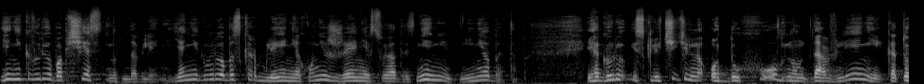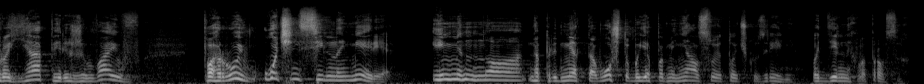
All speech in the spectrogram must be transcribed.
Я не говорю об общественном давлении, я не говорю об оскорблениях, унижениях в свой адрес. Не, не, не, не об этом. Я говорю исключительно о духовном давлении, которое я переживаю в, порой в очень сильной мере – именно на предмет того, чтобы я поменял свою точку зрения в отдельных вопросах.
